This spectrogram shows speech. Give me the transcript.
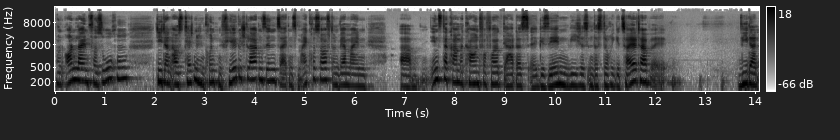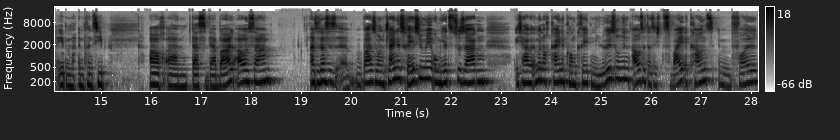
und Online-Versuchen, die dann aus technischen Gründen fehlgeschlagen sind seitens Microsoft. Und wer meinen äh, Instagram-Account verfolgt, der hat das äh, gesehen, wie ich es in der Story geteilt habe, äh, wie dann eben im Prinzip auch ähm, das verbal aussah. Also das ist, äh, war so ein kleines Resümee, um jetzt zu sagen, ich habe immer noch keine konkreten Lösungen, außer dass ich zwei Accounts im Voll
